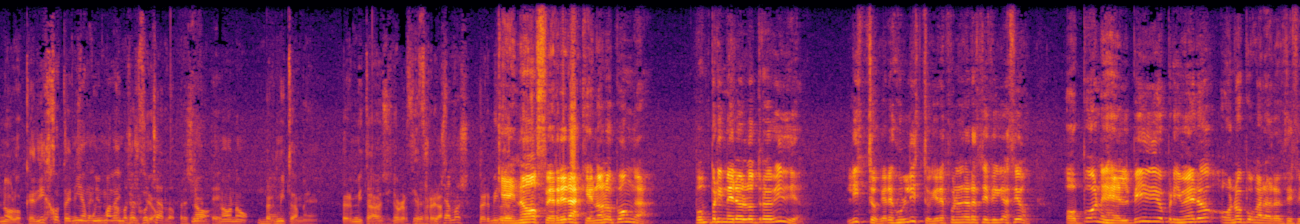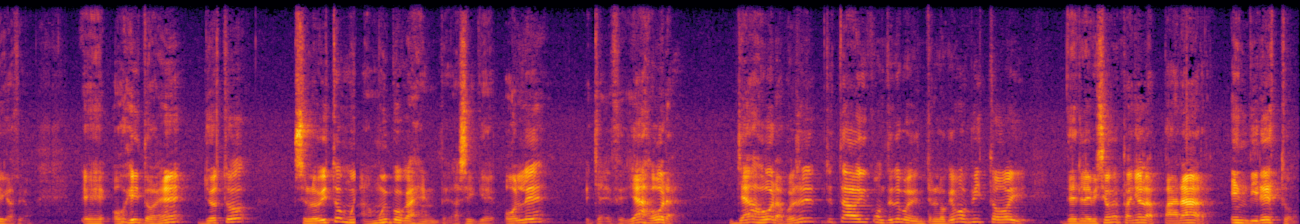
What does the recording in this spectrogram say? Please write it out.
No, lo que dijo tenía muy mala Vamos intención. a escucharlo, presidente. No, no, no, permítame, permítame, señor García Ferreras. Que no, Ferreras, que no lo ponga. Pon primero el otro vídeo. Listo, que eres un listo, quieres poner la rectificación. O pones el vídeo primero o no pongas la rectificación. Eh, ojito, ¿eh? Yo esto se lo he visto a muy poca gente. Así que, ole, ya, ya es hora. Ya es hora. Por eso yo estaba hoy contento porque entre lo que hemos visto hoy de televisión española, parar en directo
